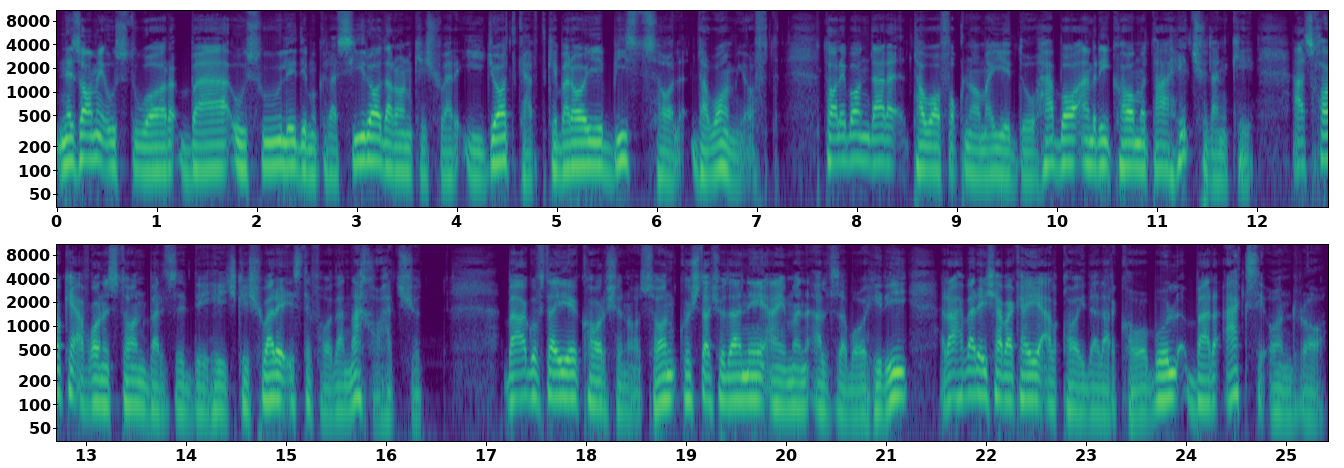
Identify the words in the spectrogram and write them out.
نظام استوار به اصول دموکراسی را در آن کشور ایجاد کرد که برای 20 سال دوام یافت. طالبان در توافقنامه دوحه با امریکا متحد شدند که از خاک افغانستان بر ضد هیچ کشور استفاده نخواهد شد. به گفته کارشناسان کشته شدن ایمن الزواهری رهبر شبکه القاعده در کابل برعکس آن را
